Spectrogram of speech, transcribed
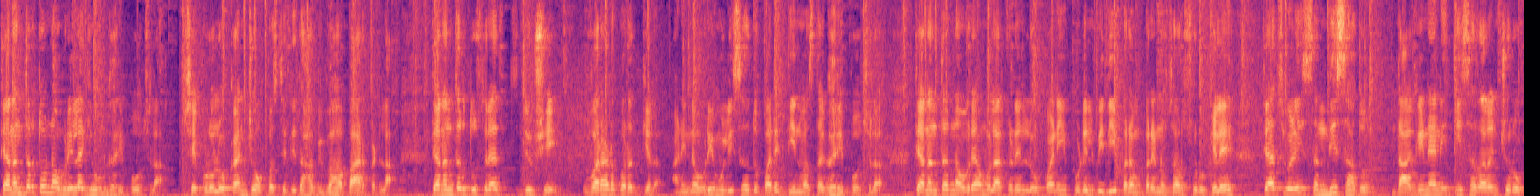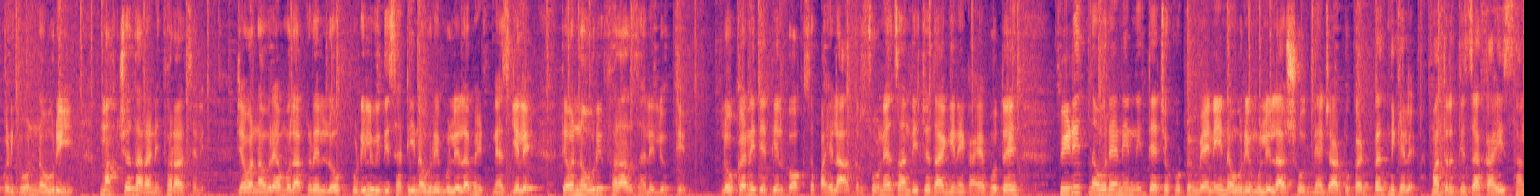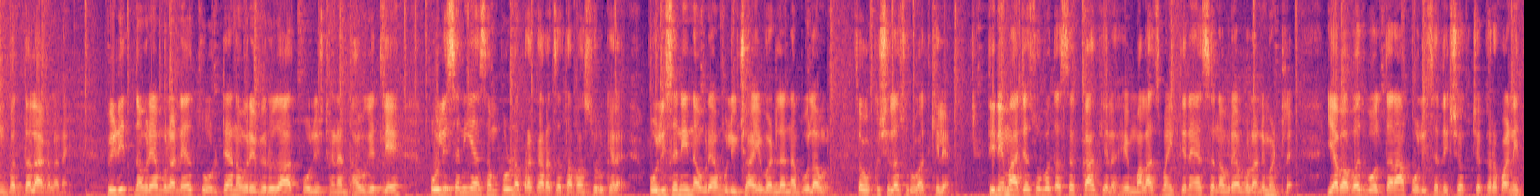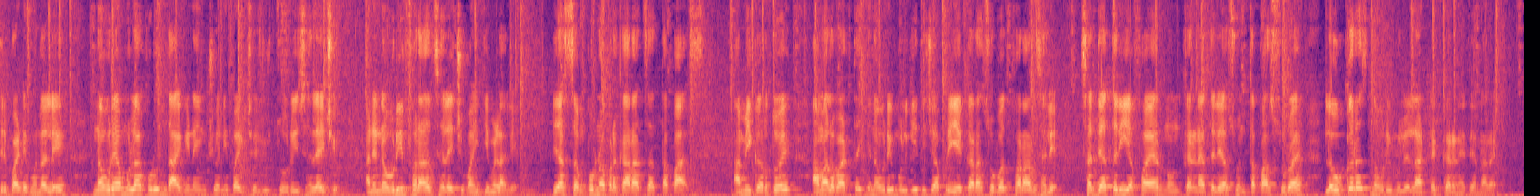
त्यानंतर तो नवरीला घेऊन घरी पोहोचला. शेकडो लोकांच्या उपस्थितीत हा विवाह पार पडला. त्यानंतर दुसऱ्याच दिवशी वराड परत गेलं आणि नवरी मुलीसह दुपारी तीन वाजता घरी पोहोचलं. त्यानंतर नवऱ्या मुलाकडील लोकांनी पुढील विधी परंपरेनुसार सुरू केले. त्याचवेळी संधी साधून दागिन्यांनी तीस हजारांची रोकड घेऊन नवरी मागच्या दाराने फरार झाली. जेव्हा नवऱ्या मुलाकडे लोक पुढील विधीसाठी नवरी मुलीला भेटण्यास गेले तेव्हा नवरी फरार झालेली होती. लोकांनी तेथील बॉक्स पाहिला तर सोन्या चांदीचे दागिने गायब होते. पीडित नवऱ्याने त्याच्या कुटुंबियांनी नवरी मुलीला शोधण्याचे आटोकाट प्रयत्न केले मात्र तिचा काहीच सांगपत्ता लागला नाही. पीडित नवऱ्या मुलाने चोरट्या नवरीविरोधात पोलीस ठाण्यात धाव घेतली आहे. पोलिसांनी या संपूर्ण प्रकाराचा तपास सुरू केलाय. पोलिसांनी नवऱ्या मुलीच्या आईवडिलांना बोलावून चौकशीला सुरुवात केली आहे. तिने माझ्यासोबत असं का केलं हे मलाच माहिती नाही असं नवऱ्या मुलाने म्हटलंय. याबाबत बोलताना पोलीस अधीक्षक चक्रपाणी त्रिपाठी म्हणाले नवऱ्या मुलाकडून दागिन्यांची आणि पैशाची चोरी झाल्याची आणि नवरी फरार झाल्याची माहिती मिळाली. या संपूर्ण प्रकाराचा तपास आम्ही करतोय. आम्हाला वाटतं की नवरी मुलगी तिच्या प्रियकरासोबत फरार झाली सध्या तरी एफ आय आर नोंद करण्यात आली असून तपास सुरू आहे. लवकरच नवरी मुलीला अटक करण्यात येणार आहे.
